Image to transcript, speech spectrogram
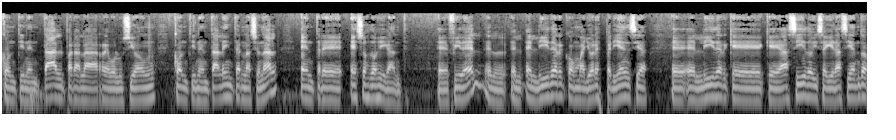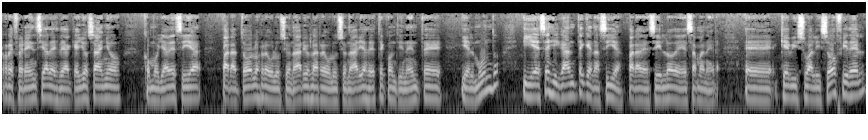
continental, para la revolución continental e internacional entre esos dos gigantes. Eh, Fidel, el, el, líder con mayor experiencia, eh, el líder que, que ha sido y seguirá siendo referencia desde aquellos años, como ya decía, para todos los revolucionarios, las revolucionarias de este continente y el mundo, y ese gigante que nacía, para decirlo de esa manera, eh, que visualizó Fidel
